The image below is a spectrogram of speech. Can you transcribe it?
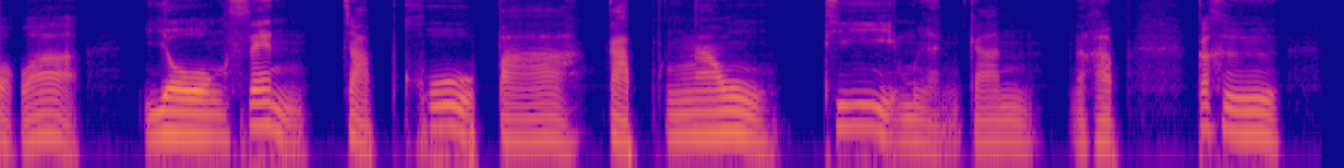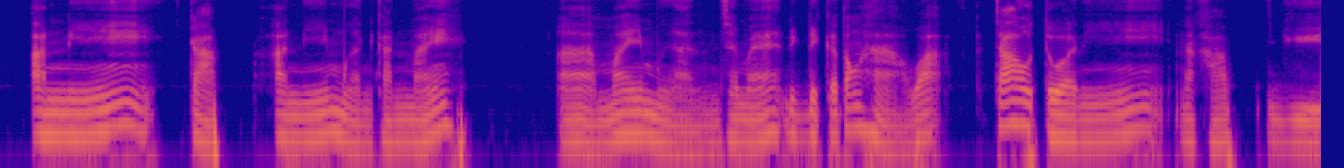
บอกว่า โยงเส้นจับคู่ปลากับเงาที่เหมือนกันนะครับ ก็คือ อันนี้กับอันนี้เหมือนกันไหมอ่าไม่เหมือนใช่ไหมเด็กๆก็ต้องหาว่าเจ้าตัวนี้นะครับหยี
